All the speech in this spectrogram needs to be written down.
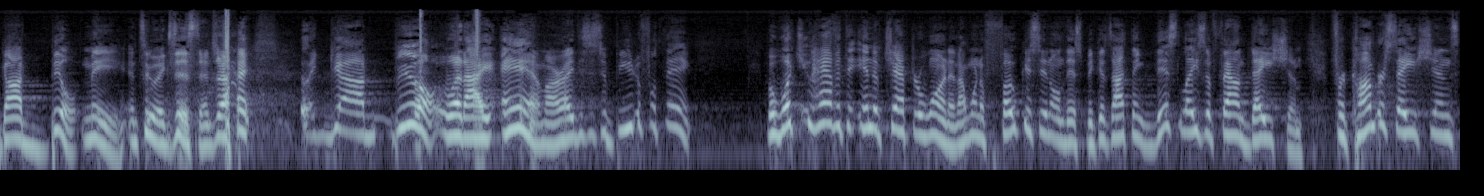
God built me into existence, right? Like God built what I am, all right? This is a beautiful thing. But what you have at the end of chapter one, and I want to focus in on this because I think this lays a foundation for conversations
